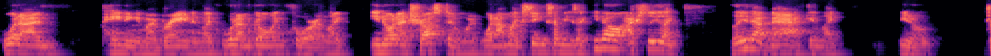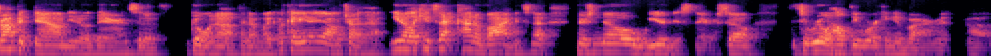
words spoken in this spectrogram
what I'm painting in my brain and like what I'm going for. And like, you know, and I trust him when, when I'm like seeing something, he's like, you know, actually like lay that back and like, you know, drop it down, you know, there instead of going up and i'm like okay yeah yeah i'll try that you know like it's that kind of vibe it's not there's no weirdness there so it's a real healthy working environment uh,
